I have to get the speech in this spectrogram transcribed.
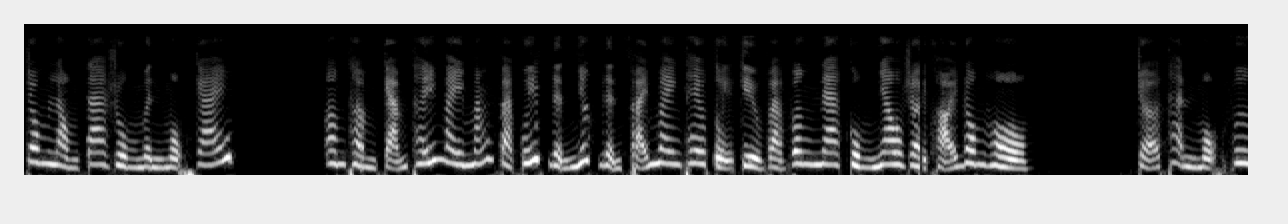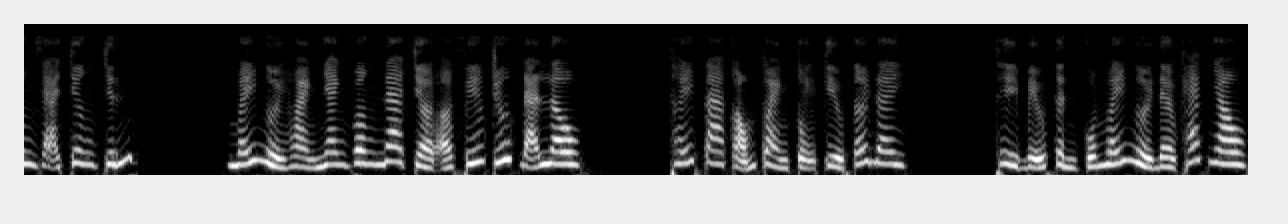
Trong lòng ta rùng mình một cái. Âm thầm cảm thấy may mắn và quyết định nhất định phải mang theo tụi Kiều và Vân Na cùng nhau rời khỏi Đông Hồ. Trở thành một vương giả chân chính. Mấy người Hoàng Nhan Vân Na chờ ở phía trước đã lâu. Thấy ta cổng toàn tụi Kiều tới đây. Thì biểu tình của mấy người đều khác nhau.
